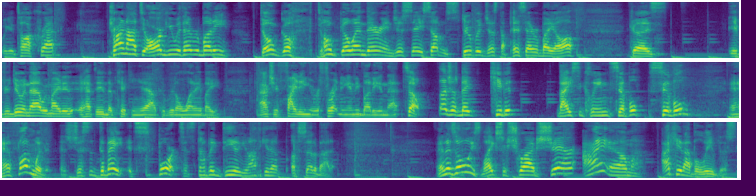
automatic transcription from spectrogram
we can talk crap. Try not to argue with everybody. Don't go don't go in there and just say something stupid just to piss everybody off cuz if you're doing that, we might have to end up kicking you out because we don't want anybody actually fighting or threatening anybody in that. So let's just make keep it nice and clean, simple, civil, and have fun with it. It's just a debate. It's sports. It's no big deal. You don't have to get upset about it. And as always, like, subscribe, share. I am, I cannot believe this.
